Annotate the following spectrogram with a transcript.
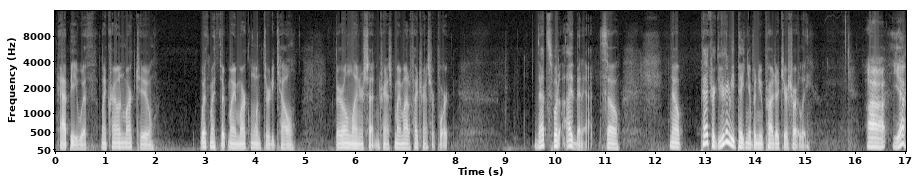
happy with my Crown Mark II with my th- my Mark 130 cal barrel and liner set and transfer my modified transfer port. That's what I've been at. So now, Patrick, you're going to be picking up a new project here shortly. Uh, yeah,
